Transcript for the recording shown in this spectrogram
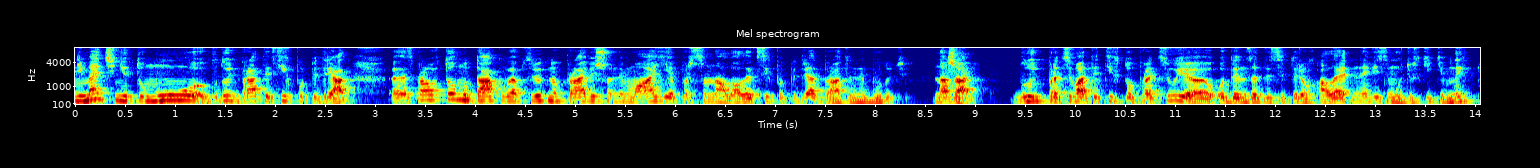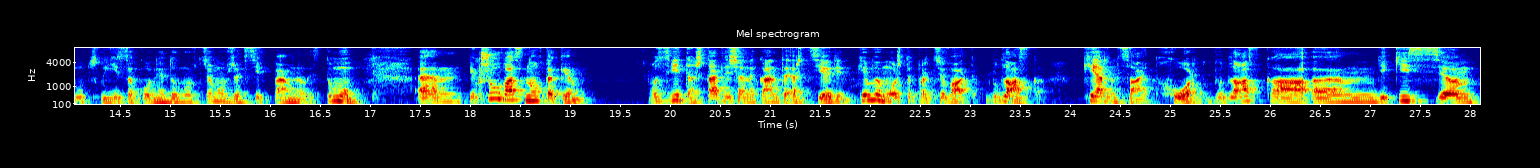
Німеччині, тому будуть брати всіх попідряд. Е, Справа в тому, так, ви абсолютно праві, що немає персоналу, але всіх попідряд брати не будуть. На жаль, будуть працювати ті, хто працює один за десятирьох, але не візьмуть, оскільки в них тут свої закони. Я думаю, в цьому вже всі впевнились. Тому, ем, якщо у вас знов таки освіта, штатліша неканте ерцєрін, ким ви можете працювати? Будь ласка, кернсайт, хорт, будь ласка, ем, якісь. Ем,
